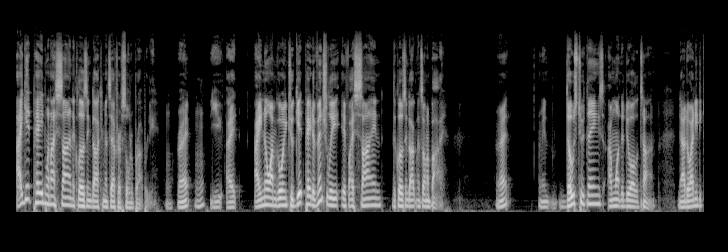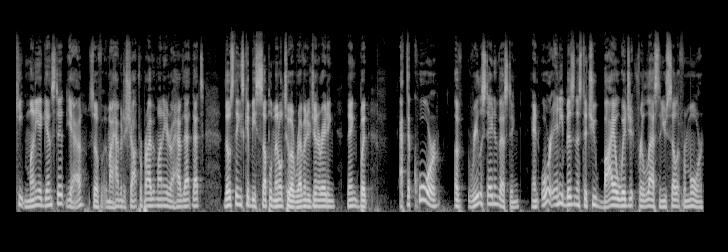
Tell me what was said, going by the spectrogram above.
I get paid when I sign the closing documents after I've sold a property, Mm. right? Mhm. You, I, I know I'm going to get paid eventually if I sign the closing documents on a buy, right? I mean, those two things I want to do all the time. Now, do I need to keep money against it? Yeah. So, if, am I having to shop for private money, or do I have that? That's those things could be supplemental to a revenue generating thing, but at the core of real estate investing and or any business that you buy a widget for less and you sell it for more,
